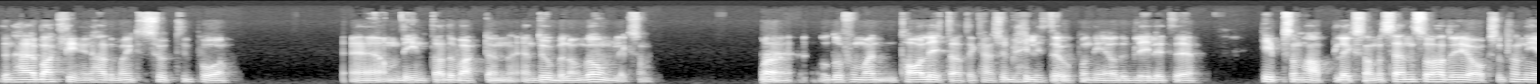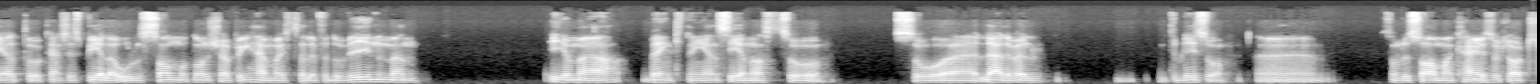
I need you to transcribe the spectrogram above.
den här backlinjen hade man inte suttit på eh, om det inte hade varit en, en dubbelomgång liksom. Nej. Eh, och då får man ta lite att det kanske blir lite upp och ner och det blir lite hipp som happ liksom. Men sen så hade jag också planerat att kanske spela Olsson mot Norrköping hemma istället för Dovin. Men i och med bänkningen senast så, så eh, lär det väl inte bli så. Eh, som du sa, man kan ju såklart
